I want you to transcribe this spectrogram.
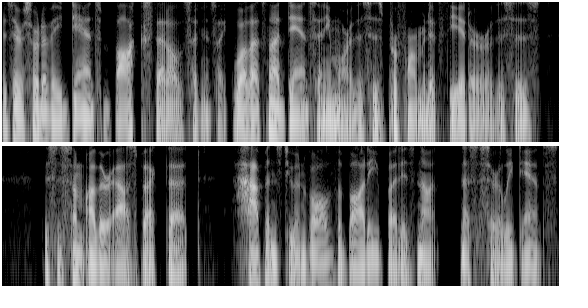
Is there sort of a dance box that all of a sudden it's like, well, that's not dance anymore. This is performative theater, or this is this is some other aspect that happens to involve the body but is not necessarily dance.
